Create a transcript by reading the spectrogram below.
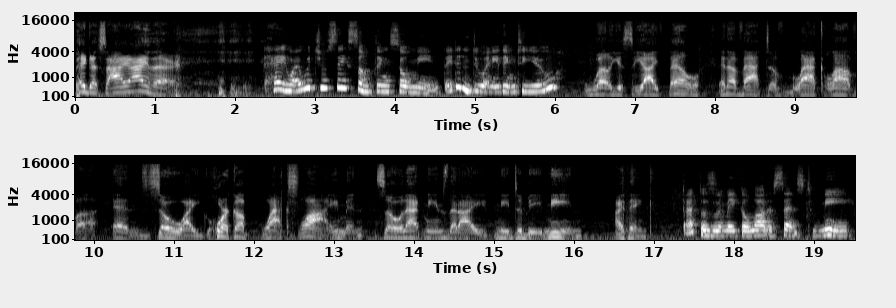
pegasi either. Hey, why would you say something so mean? They didn't do anything to you. Well, you see, I fell in a vat of black lava, and so I hork up black slime, and so that means that I need to be mean, I think. That doesn't make a lot of sense to me.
